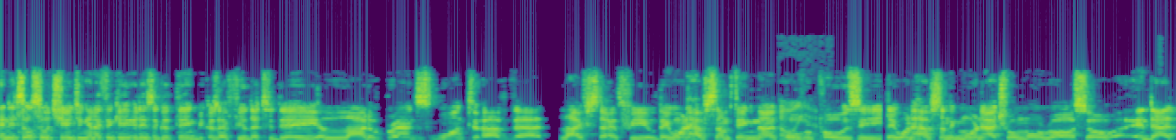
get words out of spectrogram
And it's also changing. And I think it is a good thing because I feel that today a lot of brands want to have that lifestyle feel. They want to have something not oh, over posy. Yeah. They want to have something more natural, more raw. So, and that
